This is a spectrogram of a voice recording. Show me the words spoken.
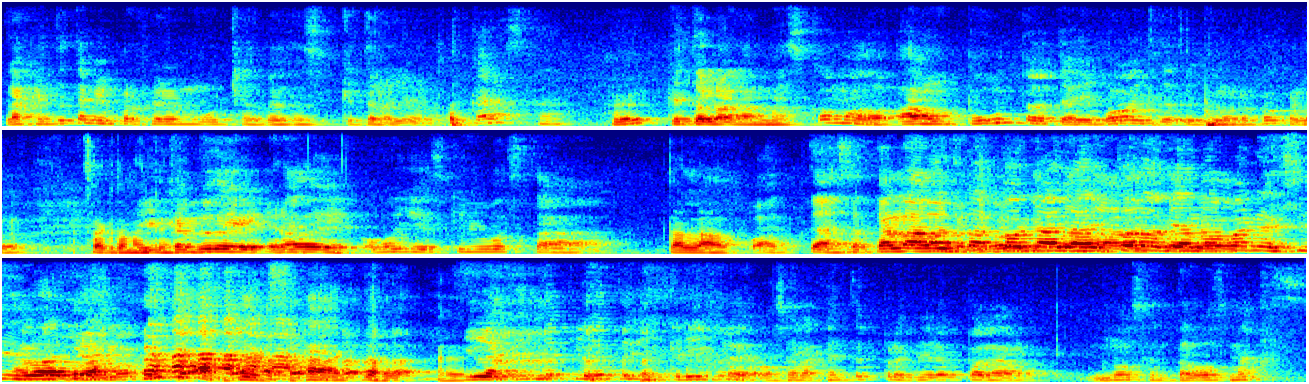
la gente también prefiere muchas veces que te lo lleven a tu casa, ¿Eh? que te lo hagan más cómodo, a un punto de ahí voy, te, te lo recojo. lo- Y en Exactamente. cambio de, era de, oye, es que yo hasta, Tal lado. hasta tal lado. Hasta Tonalá todavía no ha amanecido allá. Exacto. Y la gente, fíjate, increíble, o sea, la gente prefiere pagar unos centavos más,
